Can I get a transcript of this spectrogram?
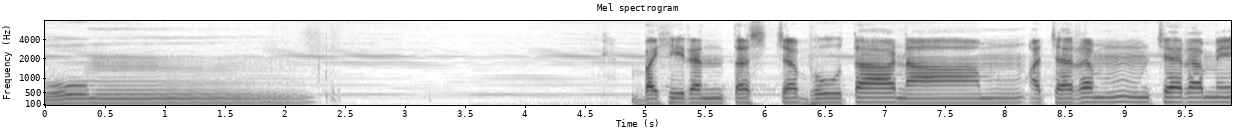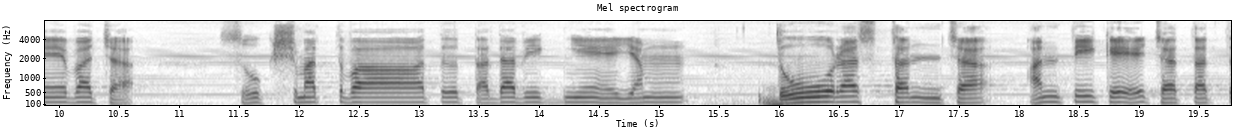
ॐ बहिरन्तश्च भूतानाम् अचरं चरमेव च सूक्ष्मत्वात् तदविज्ञेयं दूरस्थञ्च अन्तिके च तत्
